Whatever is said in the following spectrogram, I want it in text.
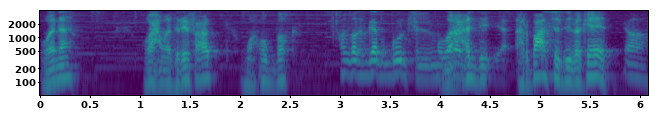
وأنا وأحمد رفعت ومحمود بكر محمد بكر جاب الجول في المباراة دي. وحد أربعة سردباكات آه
